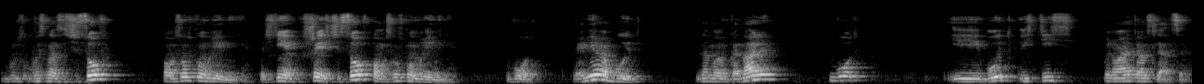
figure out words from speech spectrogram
в 18 часов по московскому времени. Точнее, в 6 часов по московскому времени. Вот. Премьера будет на моем канале. Вот. И будет вестись прямая трансляция.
